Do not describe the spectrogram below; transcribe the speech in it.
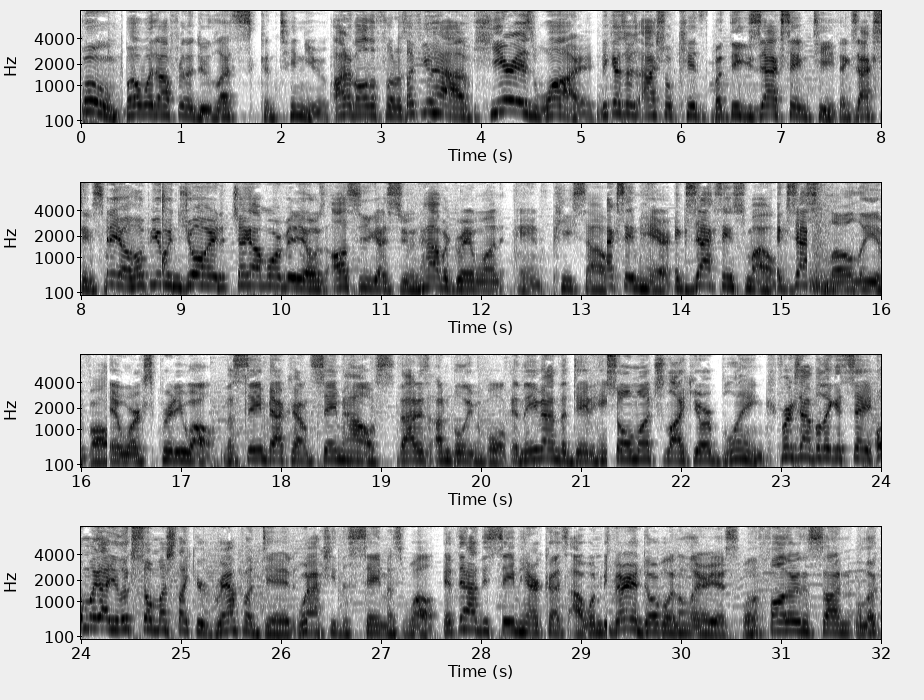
Boom. But without further ado, let's continue. Out of all the photos, if you have, here is why. Because there's actual kids, but the exact same teeth, exact same video. Hope you enjoyed. Check out more videos. I'll see you guys soon. Have a great one and peace out. Exact same hair, exact same smile, exact slowly evolve. It works pretty well. The same background, same house. That is unbelievable. And they even have the date so much like your blank. For example, they could say, oh my god, you look so much like your grandpa did. We're actually the same as well. If they had the same haircuts, I wouldn't be very adorable and hilarious. Well, the father and the son look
